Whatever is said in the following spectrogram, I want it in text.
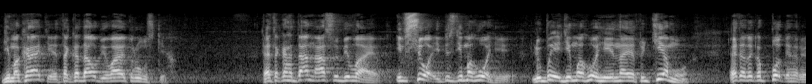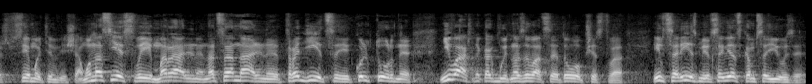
Демократия – это когда убивают русских. Это когда нас убивают. И все, и без демагогии. Любые демагогии на эту тему – это только подыгрыш всем этим вещам. У нас есть свои моральные, национальные традиции, культурные. Неважно, как будет называться это общество. И в царизме, и в Советском Союзе.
